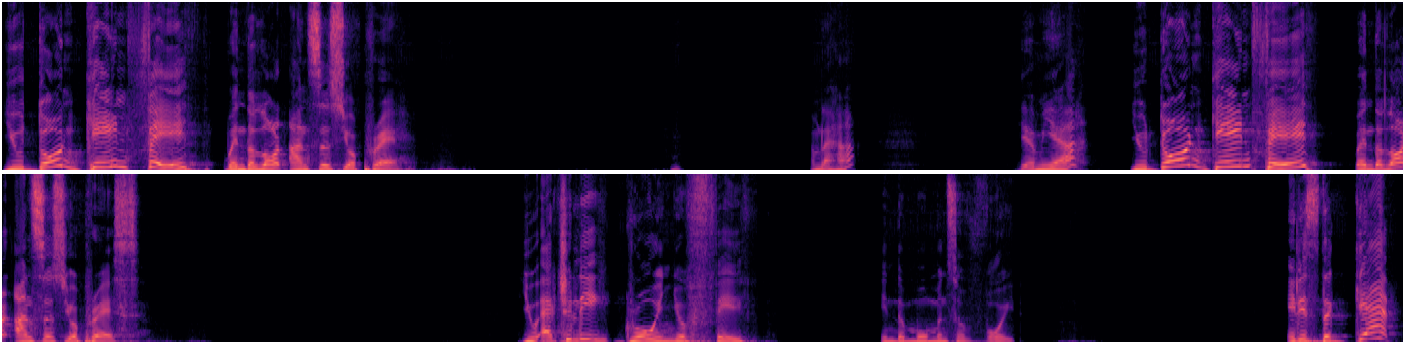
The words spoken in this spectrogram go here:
You don't gain faith when the Lord answers your prayer. I'm like, huh? Hear me, yeah? You don't gain faith when the Lord answers your prayers. You actually grow in your faith in the moments of void. It is the gap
